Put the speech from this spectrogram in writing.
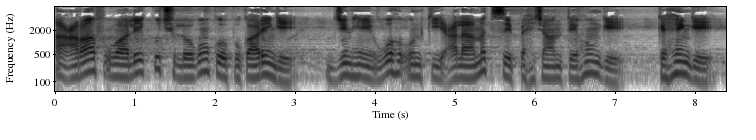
اعراف والے کچھ لوگوں کو پکاریں گے، جنہیں وہ ان کی علامت سے پہچانتے ہوں گے، کہیں گے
